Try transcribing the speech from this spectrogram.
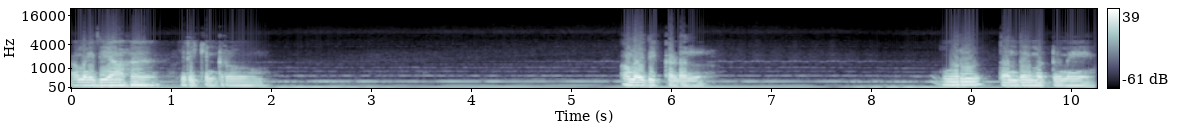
அமைதியாக இருக்கின்றோம். அமைதிக்கடல் ஒரு தந்தை மட்டுமே.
